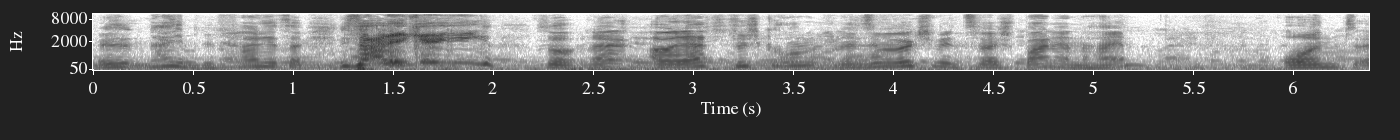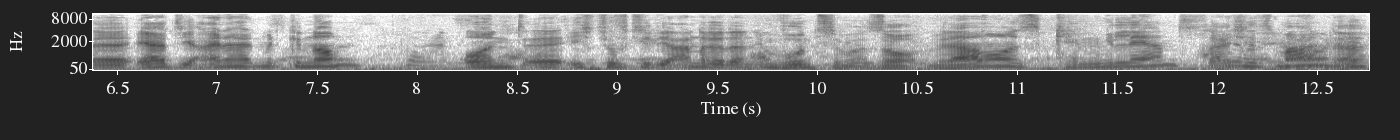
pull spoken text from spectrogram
Und ich so, nein, wir fahren jetzt heim. Ich so, ich kann nicht. So, na, aber er hat es durchgerungen und dann sind wir wirklich mit zwei Spaniern heim. Und äh, er hat die eine halt mitgenommen und äh, ich durfte die andere dann im Wohnzimmer. So, da haben wir uns kennengelernt, sag ich jetzt mal. Ne?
